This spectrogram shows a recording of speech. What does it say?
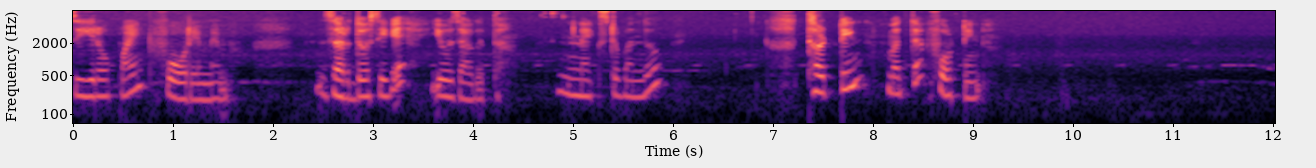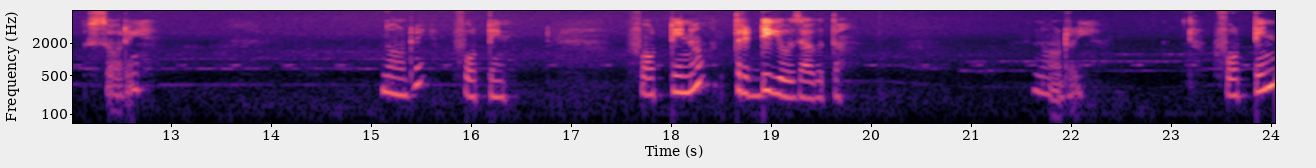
zero point four M M ಜರ್ದೋಸಿಗೆ ಯೂಸ್ ಆಗುತ್ತೆ. ನೆಕ್ಸ್ಟ್ ಬಂದು ಥರ್ಟೀನ್ ಮತ್ತು ಫೋರ್ಟೀನ್ ಸಾರಿ ನೋಡಿರಿ ಫೋರ್ಟೀನ್ ಫೋರ್ಟೀನು ಥ್ರೆಡ್ಡಿಗೆ ಯೂಸ್ ಆಗುತ್ತೆ? ನೋಡಿರಿ. Fourteen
